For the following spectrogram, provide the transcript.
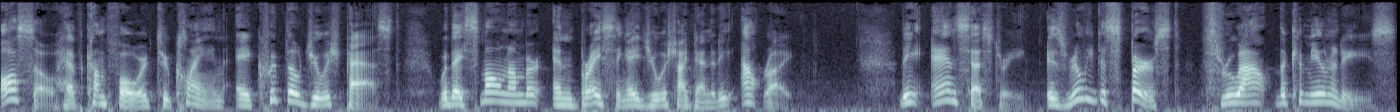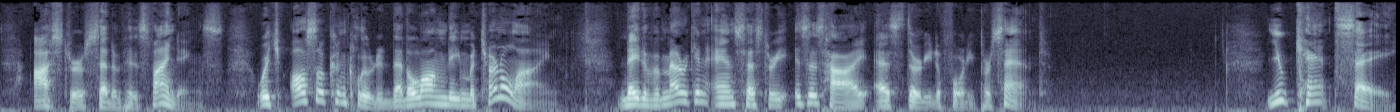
also have come forward to claim a crypto Jewish past, with a small number embracing a Jewish identity outright. The ancestry is really dispersed throughout the communities, Ostrer said of his findings, which also concluded that along the maternal line, Native American ancestry is as high as 30 to 40 percent. You can't say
